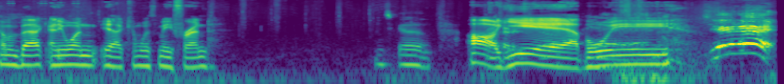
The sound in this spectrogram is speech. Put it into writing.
Coming back. Anyone? Yeah, come with me, friend. Let's go. Oh Right. yeah, boy. Janet!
